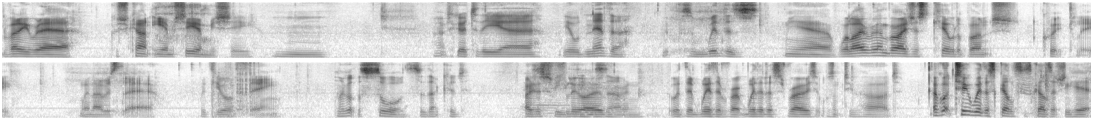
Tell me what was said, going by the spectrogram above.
very rare. Because you can't EMC them, you see. Hmm. I have to go to the uh, the old Nether look for some withers. Yeah, well, I remember I just killed a bunch quickly when I was there with your thing. I got the sword, so that could. I just Speed flew over up. and with the wither, ro- witherless rose, it wasn't too hard. I've got two wither skulls, skulls actually here.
